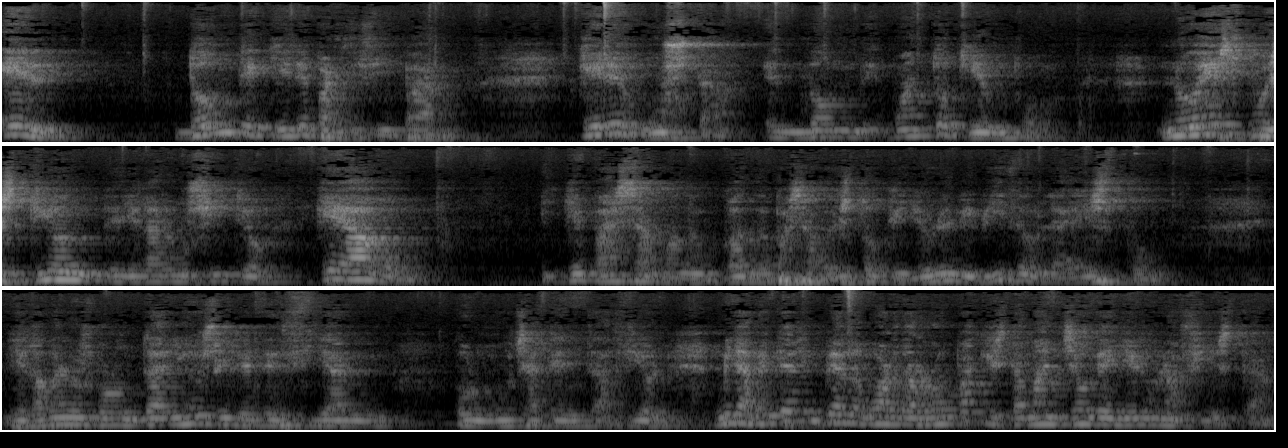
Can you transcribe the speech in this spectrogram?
él dónde quiere participar, qué le gusta, en dónde, cuánto tiempo. No es cuestión de llegar a un sitio, ¿qué hago? ¿Y qué pasa cuando, cuando ha pasado esto? Que yo lo he vivido en la Expo. Llegaban los voluntarios y les decían con mucha tentación, mira, vete a limpiar el guardarropa que está manchado de ayer en una fiesta.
